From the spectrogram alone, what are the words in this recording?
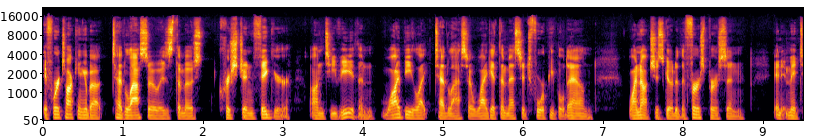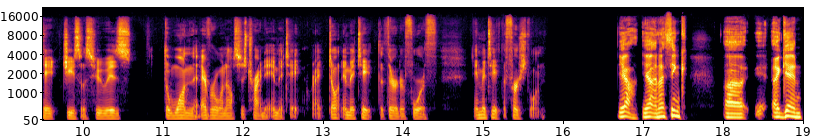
If we're talking about Ted Lasso is the most Christian figure on TV, then why be like Ted Lasso? Why get the message four people down? Why not just go to the first person and imitate Jesus, who is the one that everyone else is trying to imitate, right? Don't imitate the third or fourth, imitate the first one. Yeah, yeah, and I think uh, again,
